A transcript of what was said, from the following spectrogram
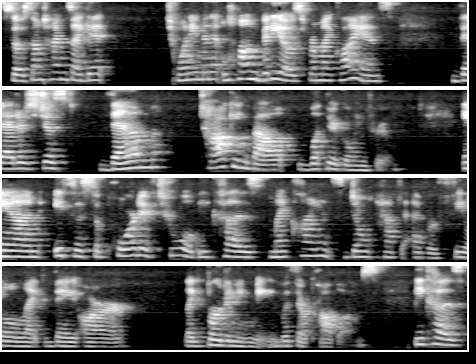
so sometimes i get 20 minute long videos from my clients that is just them talking about what they're going through. And it's a supportive tool because my clients don't have to ever feel like they are like burdening me with their problems because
